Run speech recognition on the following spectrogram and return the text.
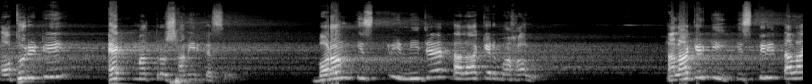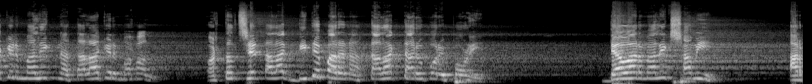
অথরিটি একমাত্র স্বামীর কাছে। বরং স্ত্রী নিজে তালাকের মহল। তালাকের কি? স্ত্রী তালাকের মালিক না, তালাকের মহল। অর্থাৎ সে তালাক দিতে পারে না, তালাক তার উপরে পড়ে। দেওয়ার মালিক স্বামী, আর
